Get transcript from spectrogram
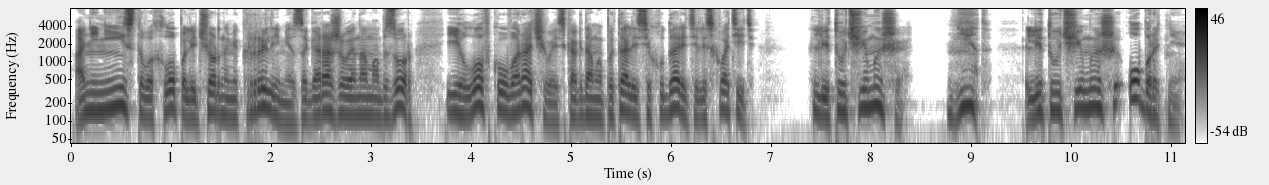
Они неистово хлопали черными крыльями, загораживая нам обзор и ловко уворачиваясь, когда мы пытались их ударить или схватить. Летучие мыши. Нет, летучие мыши-оборотни.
